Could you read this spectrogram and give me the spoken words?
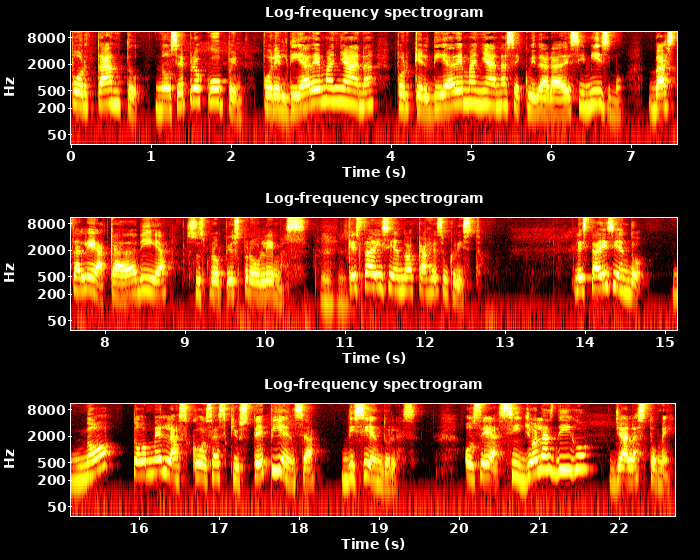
Por tanto, no se preocupen por el día de mañana, porque el día de mañana se cuidará de sí mismo. Bástale a cada día sus propios problemas. ¿Qué está diciendo acá Jesucristo? Le está diciendo, no tome las cosas que usted piensa diciéndolas. O sea, si yo las digo, ya las tomé.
